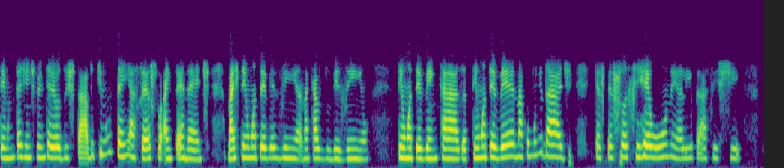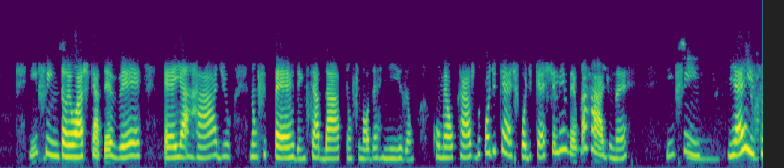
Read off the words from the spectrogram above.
Tem muita gente no interior do estado que não tem acesso à internet, mas tem uma TVzinha na casa do vizinho, tem uma TV em casa, tem uma TV na comunidade, que as pessoas se reúnem ali para assistir. Enfim, então eu acho que a TV é, e a rádio não se perdem, se adaptam, se modernizam, como é o caso do podcast. O podcast ele veio da rádio, né? Enfim, Sim. e é isso.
